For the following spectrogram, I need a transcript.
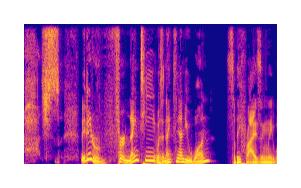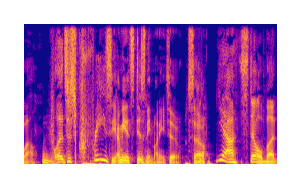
oh, just they did for nineteen was it nineteen ninety one? Surprisingly well. Well, it's just crazy. I mean, it's Disney money too, so Yeah, still, but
